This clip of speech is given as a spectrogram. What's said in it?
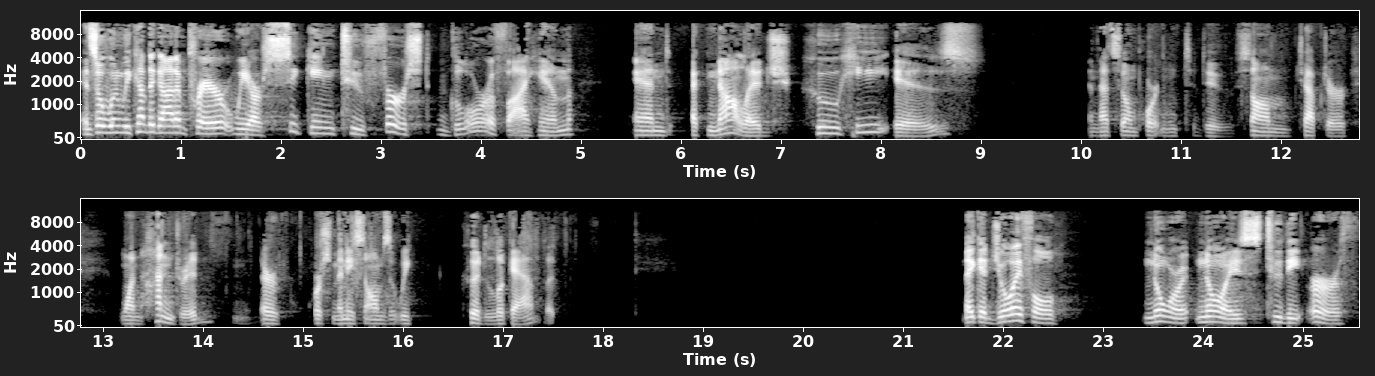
And so when we come to God in prayer, we are seeking to first glorify Him and acknowledge who He is. And that's so important to do. Psalm chapter 100. There are, of course, many Psalms that we could look at, but make a joyful noise to the earth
